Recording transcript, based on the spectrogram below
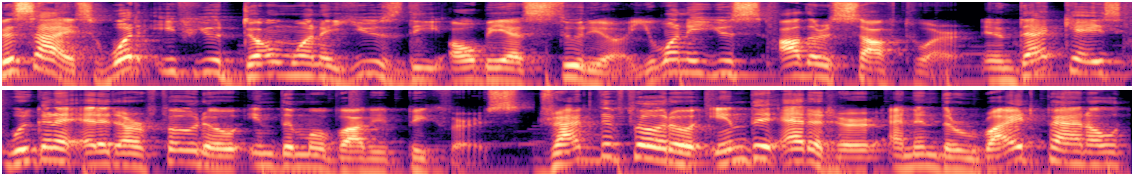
Besides, what if you don't want to use the OBS Studio, you want to use other software? In that case, we're gonna edit our photo in the Movavi Picverse. Drag the photo in the editor and in the right panel,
